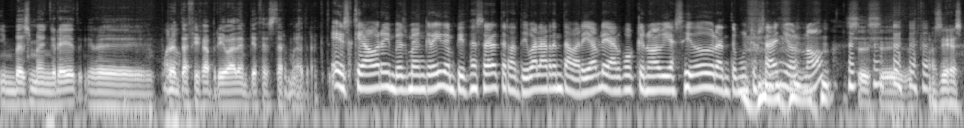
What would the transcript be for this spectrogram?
investment grade, eh, renta fija privada empieza a estar muy atractiva. Es que ahora investment grade empieza a ser alternativa a la renta variable, algo que no había sido durante muchos años, ¿no? sí, sí. Así es.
